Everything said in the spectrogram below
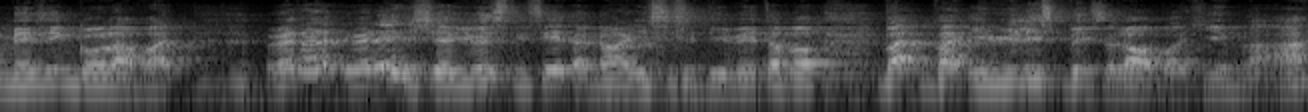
amazing goal lah, but whether whether he should use his head or not is debatable. But but it really speaks a lot about him lah. ah.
